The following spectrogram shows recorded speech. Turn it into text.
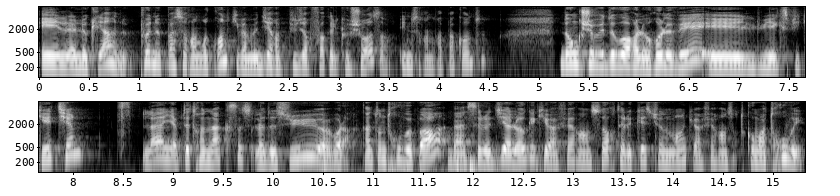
et le, le client peut ne pas se rendre compte qu'il va me dire plusieurs fois quelque chose, il ne se rendra pas compte. Donc je vais devoir le relever et lui expliquer, tiens, là il y a peut-être un axe là-dessus. voilà, quand on ne trouve pas, ben, c'est le dialogue qui va faire en sorte et le questionnement qui va faire en sorte qu'on va trouver.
